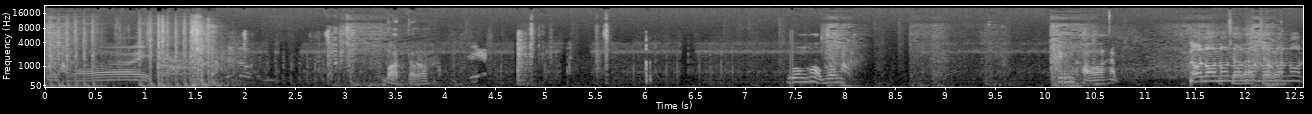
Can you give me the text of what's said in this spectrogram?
เรียบร้อย Reloading. บอดเหรอวะวงขอบวง ทิมเขาอะครับ โน่นโน่นโน่นเจอโน่ละนเจอโน่ละนโน่น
